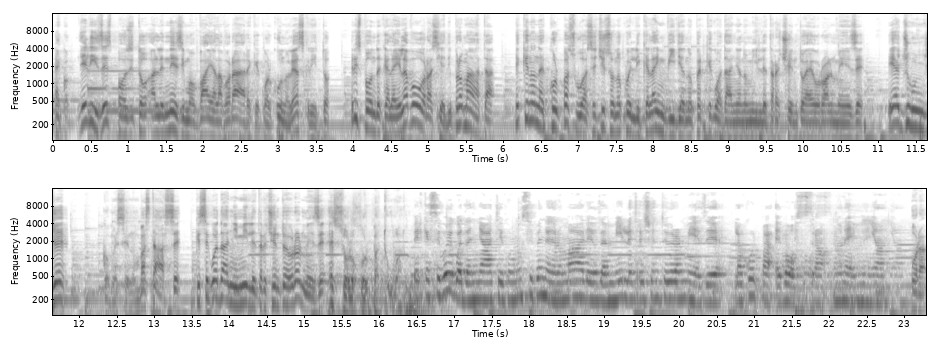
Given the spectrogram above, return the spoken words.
Ecco, Elisa Esposito all'ennesimo vai a lavorare che qualcuno le ha scritto, risponde che lei lavora, si è diplomata e che non è colpa sua se ci sono quelli che la invidiano perché guadagnano 1300 euro al mese e aggiunge come se non bastasse, che se guadagni 1300 euro al mese è solo colpa tua. Perché se voi guadagnate con uno stipendio normale da 1300 euro al mese, la colpa è vostra, non è mia. Ora,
